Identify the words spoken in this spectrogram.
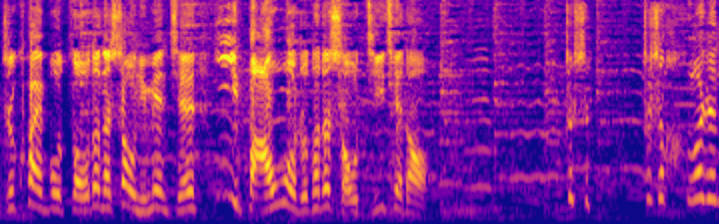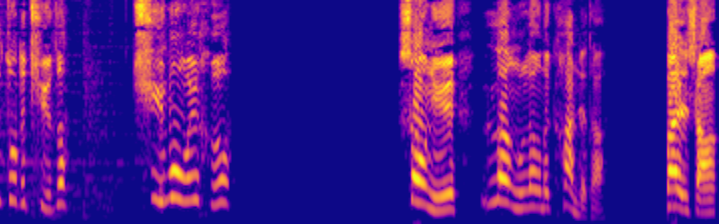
只快步走到那少女面前，一把握住她的手，急切道：“这是，这是何人做的曲子？曲目为何？”少女愣愣的看着他，半晌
